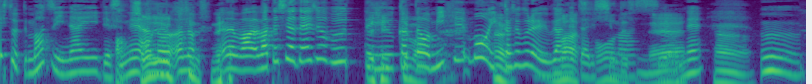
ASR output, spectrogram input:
い人ってまずいないですね。あの、あの、わ私は大丈夫っていう方を見ても、一箇所ぐらい歪んでたりしますよね。うん。うん。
